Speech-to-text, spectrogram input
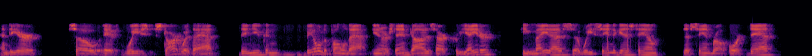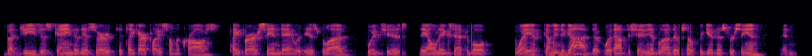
and the earth. So if we start with that, then you can build upon that. You understand? God is our creator. He made us. Uh, we sinned against him. The sin brought forth death. But Jesus came to this earth to take our place on the cross, pay for our sin debt with his blood, which is the only acceptable way of coming to God. That without the shedding of blood, there's no forgiveness for sin. In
